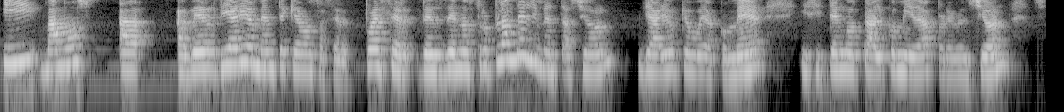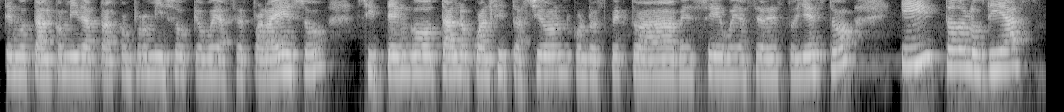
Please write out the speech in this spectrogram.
Y vamos a, ver diariamente qué vamos a hacer. Puede ser desde nuestro plan de alimentación diario que voy a comer y si tengo tal comida, prevención, si tengo tal comida, tal compromiso, qué voy a hacer para eso, si tengo tal o cual situación con respecto a A, B, C, voy a hacer esto y esto. Y todos los días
